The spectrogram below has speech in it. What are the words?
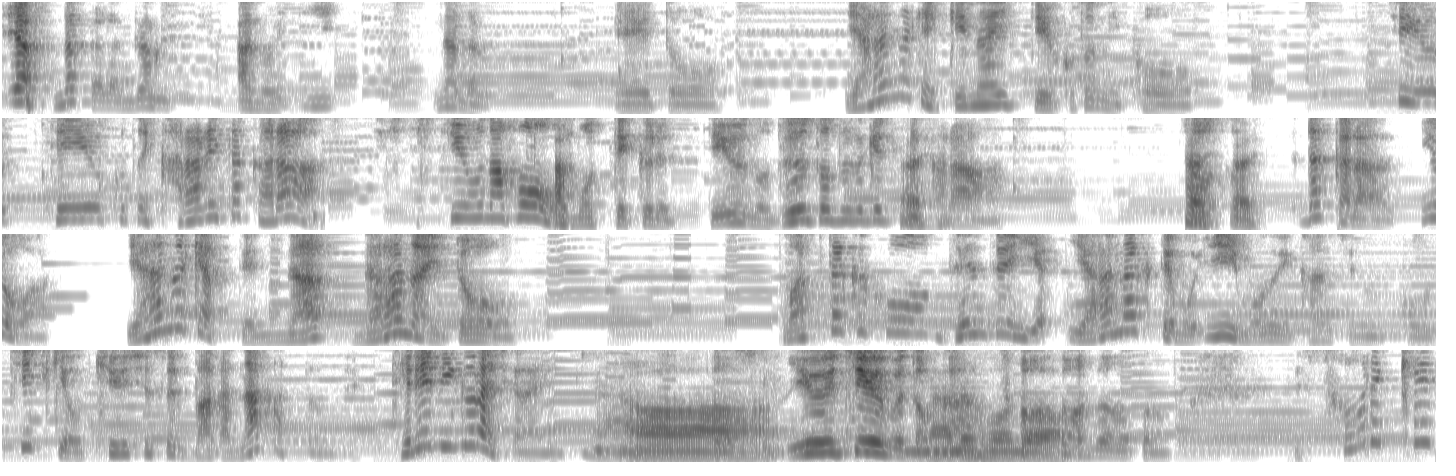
えいやだからだあのいなんだろう。えっ、とやらなきゃいけないっていうことにこうっていうっていうことに駆られたからひ必要な本を持ってくるっていうのをずっと続けてたから、そうそう、はいだから要はやらなきゃってなならないと全くこう全然ややらなくてもいいものに関してのこう知識を吸収する場がなかったのでテレビぐらいしかないんですよ。YouTube とか。そうそうそうそう。それ結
